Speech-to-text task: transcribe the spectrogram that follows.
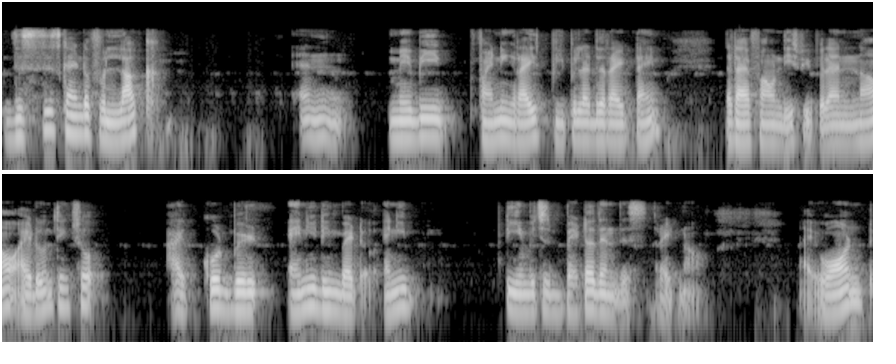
this is kind of a luck. And maybe finding right people at the right time that i found these people and now i don't think so I could build any team better, any team which is better than this right now. I want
